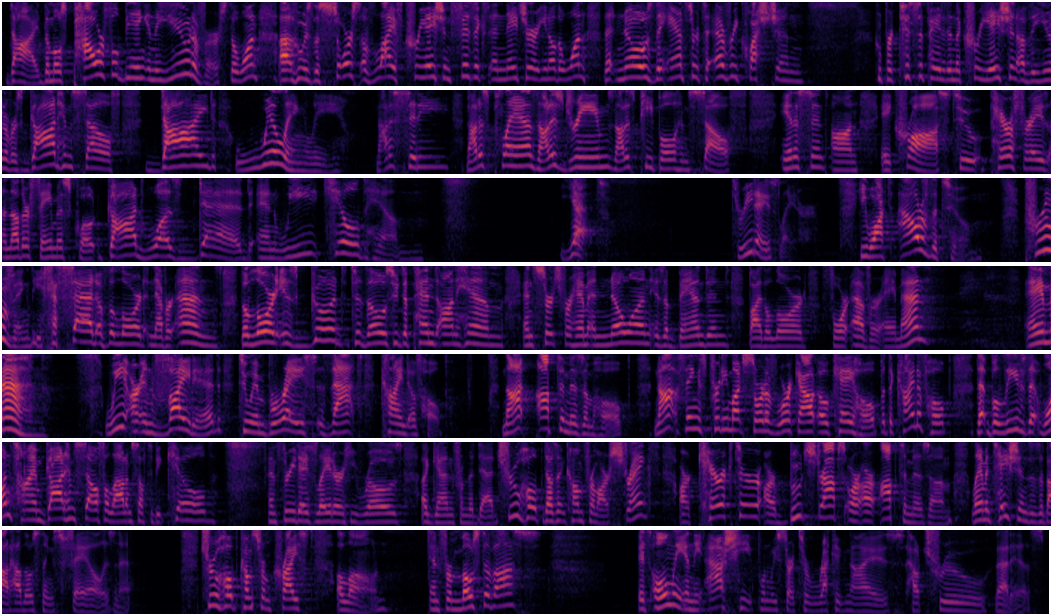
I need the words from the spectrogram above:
died, the most powerful being in the universe, the one uh, who is the source of life, creation, physics, and nature, you know, the one that knows the answer to every question, who participated in the creation of the universe, God Himself died willingly. Not his city, not his plans, not his dreams, not his people, himself innocent on a cross. To paraphrase another famous quote God was dead and we killed him. Yet, three days later, he walked out of the tomb proving the chesed of the Lord never ends. The Lord is good to those who depend on him and search for him, and no one is abandoned by the Lord forever. Amen? Amen. Amen. We are invited to embrace that kind of hope. Not optimism hope, not things pretty much sort of work out okay hope, but the kind of hope that believes that one time God Himself allowed Himself to be killed, and three days later He rose again from the dead. True hope doesn't come from our strength our character, our bootstraps, or our optimism. Lamentations is about how those things fail, isn't it? True hope comes from Christ alone. And for most of us, it's only in the ash heap when we start to recognize how true that is.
